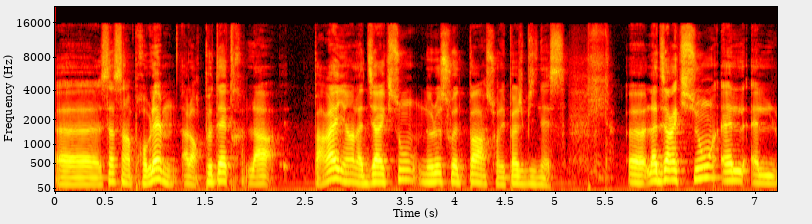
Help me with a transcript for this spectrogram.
Euh, ça, c'est un problème. Alors, peut-être là, pareil, hein, la direction ne le souhaite pas sur les pages business. la direction, elle, elle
